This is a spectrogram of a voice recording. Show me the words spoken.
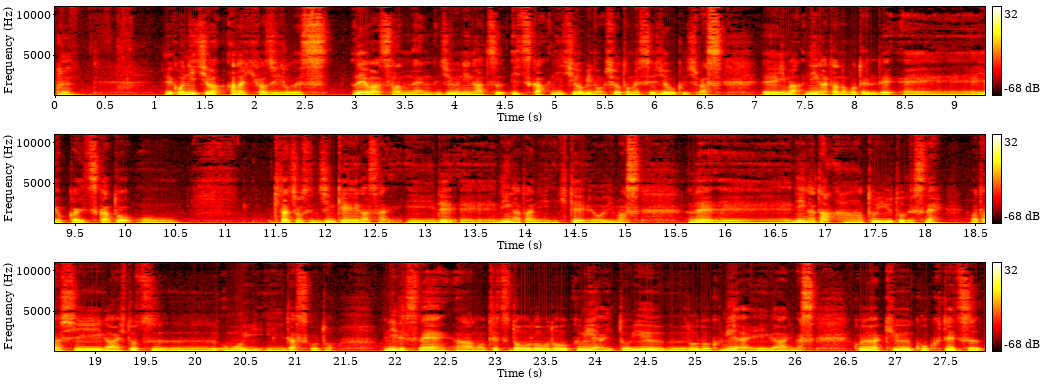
えこんにちは。荒木和弘です。令和3年12月5日日曜日のショートメッセージをお送りします、え今新潟のホテルで、え4日5日と北朝鮮人権映画祭で、え新潟に来ております。で、え新潟というとですね私が一つ思い出すことにですねあの鉄道労働組合という労働組合がありますこれは旧国鉄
